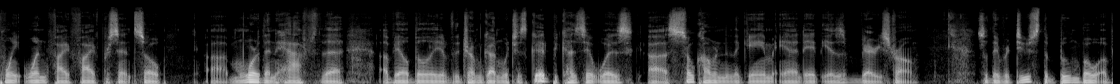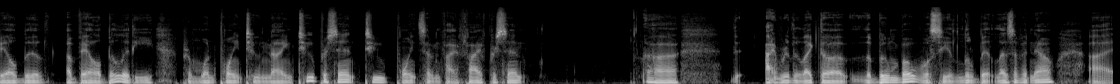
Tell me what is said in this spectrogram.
7.155%. So, uh, more than half the availability of the drum gun, which is good because it was uh, so common in the game and it is very strong. So they reduced the boom bow availability from 1.292% to 0.755%. Uh, I really like the the boom bow. We'll see a little bit less of it now, uh,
